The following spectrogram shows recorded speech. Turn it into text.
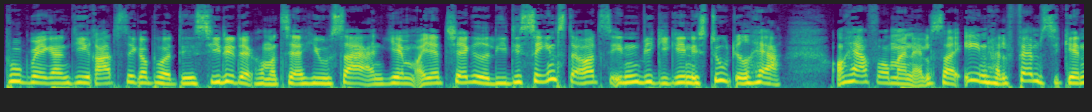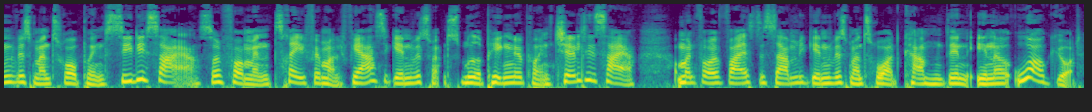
bookmakerne de er ret sikre på, at det er City, der kommer til at hive sejren hjem. Og jeg tjekkede lige de seneste odds, inden vi gik ind i studiet her. Og her får man altså 91 igen, hvis man tror på en City-sejr. Så får man 3,75 igen, hvis man smider pengene på en Chelsea-sejr. Og man får jo faktisk det samme igen, hvis man tror, at kampen den ender uafgjort.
